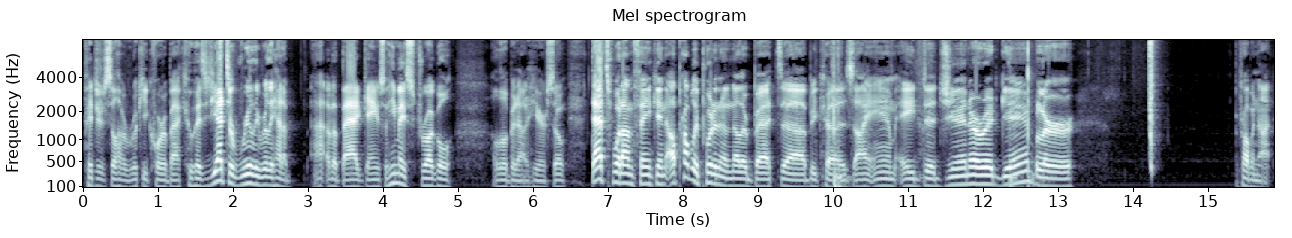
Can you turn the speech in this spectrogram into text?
Patriots still have a rookie quarterback who has yet to really, really had a have a bad game, so he may struggle a little bit out here. So that's what I'm thinking. I'll probably put in another bet uh, because I am a degenerate gambler. Probably not.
